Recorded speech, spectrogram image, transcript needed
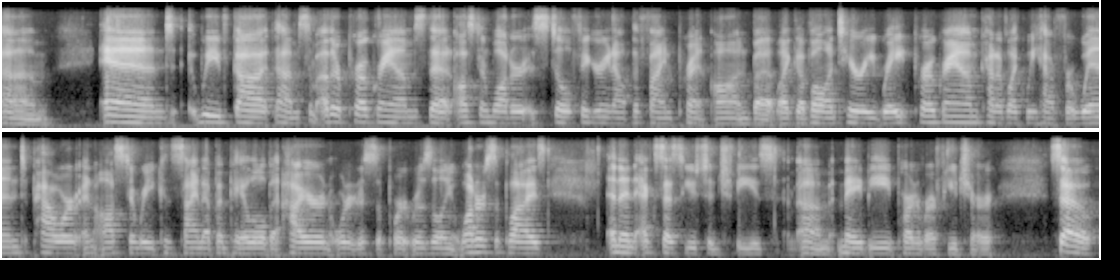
Um, and we've got um, some other programs that Austin Water is still figuring out the fine print on, but like a voluntary rate program, kind of like we have for wind power in Austin, where you can sign up and pay a little bit higher in order to support resilient water supplies and then excess usage fees um, may be part of our future. So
